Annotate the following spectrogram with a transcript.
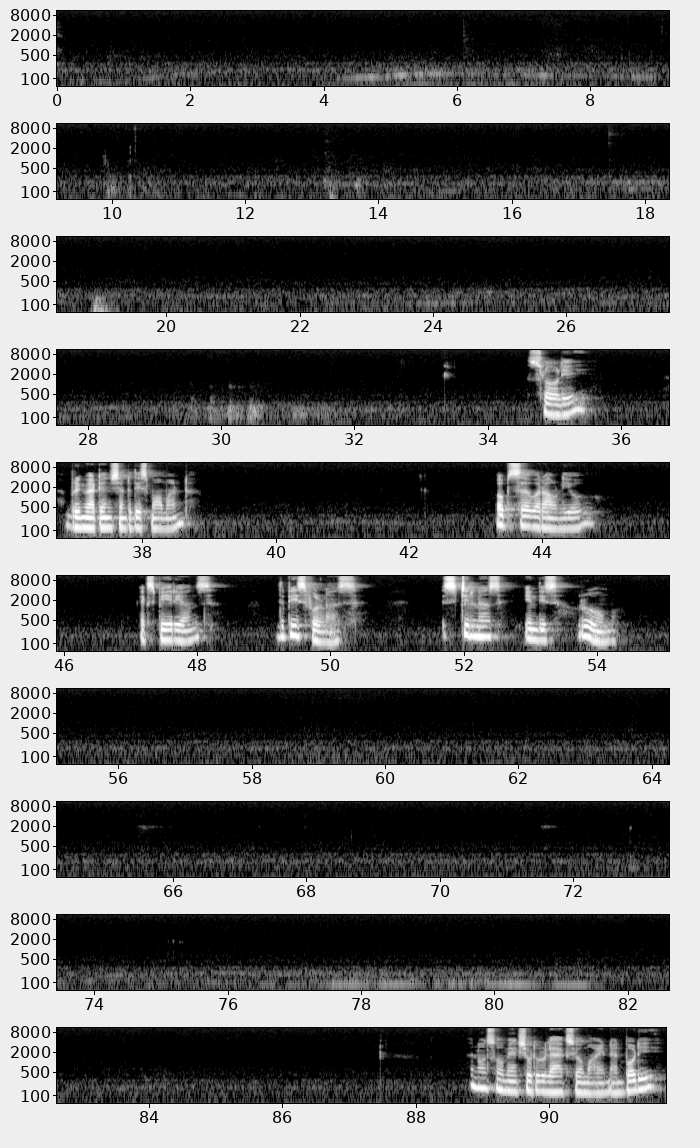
Slowly bring your attention to this moment. Observe around you. Experience the peacefulness, stillness in this room. And also make sure to relax your mind and body.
